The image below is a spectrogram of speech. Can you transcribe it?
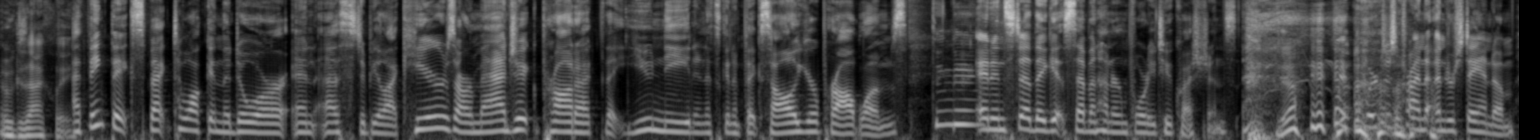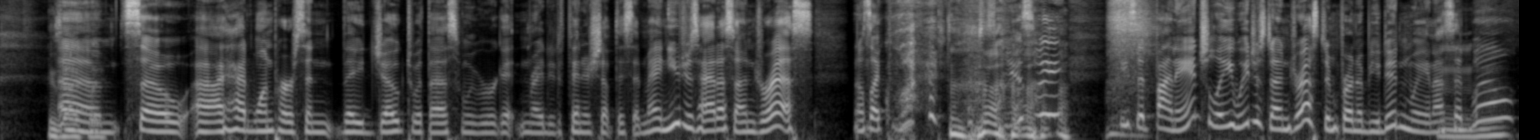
Exactly. I think they expect to walk in the door and us to be like, here's our magic product that you need and it's going to fix all your problems. ding ding. And instead, they get 742 questions. yeah. We're just trying to understand them. Exactly. Um, so uh, I had one person, they joked with us when we were getting ready to finish up. They said, Man, you just had us undress. And I was like, What? Excuse me? He said, Financially, we just undressed in front of you, didn't we? And I said, Mhm. Well,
